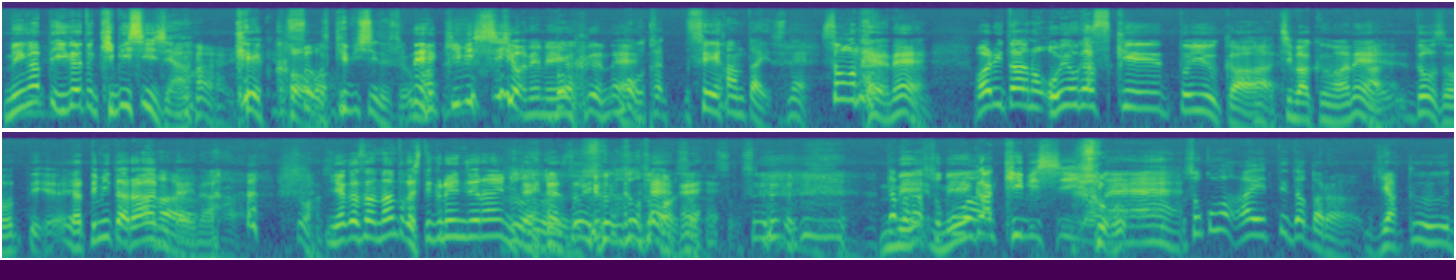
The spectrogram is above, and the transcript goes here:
メガって意外と厳しいじゃん、はい。結構。厳しいですよ。ね厳しいよねメガ君ね。もうか正反対ですね。そうだよね、割とあの泳がす系というか、はい。千葉君はね、はい。どうぞってやってみたら、みたいな、宮川さんなんとかしてくれんじゃない？みたいな。そういう感じだ 目が厳しいよね。そこはあえてだから逆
